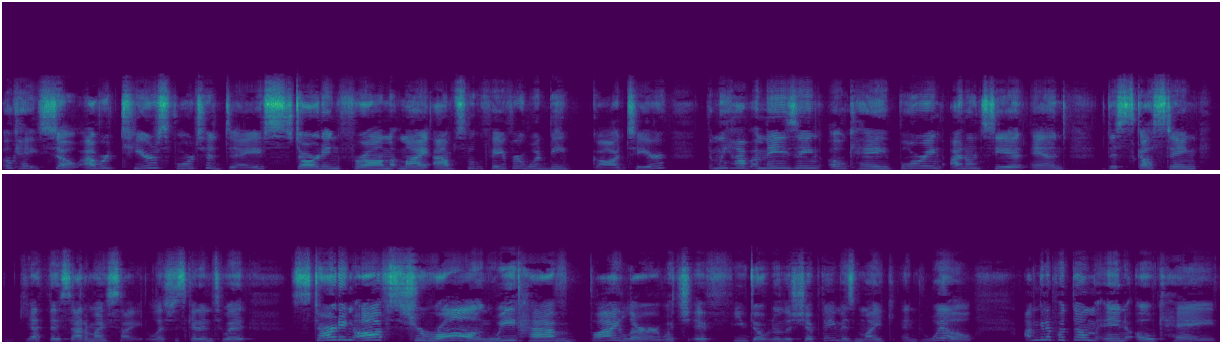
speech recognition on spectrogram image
Okay, so our tiers for today, starting from my absolute favorite, would be God tier. Then we have amazing, okay, boring, I don't see it, and disgusting, get this out of my sight. Let's just get into it. Starting off strong, we have Byler, which, if you don't know the ship name, is Mike and Will. I'm gonna put them in okay.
